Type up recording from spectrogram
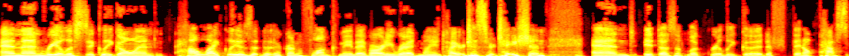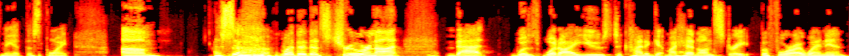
And then realistically going, how likely is it that they're going to flunk me? They've already read my entire dissertation and it doesn't look really good if they don't pass me at this point. Um, so, whether that's true or not, that was what I used to kind of get my head on straight before I went in.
